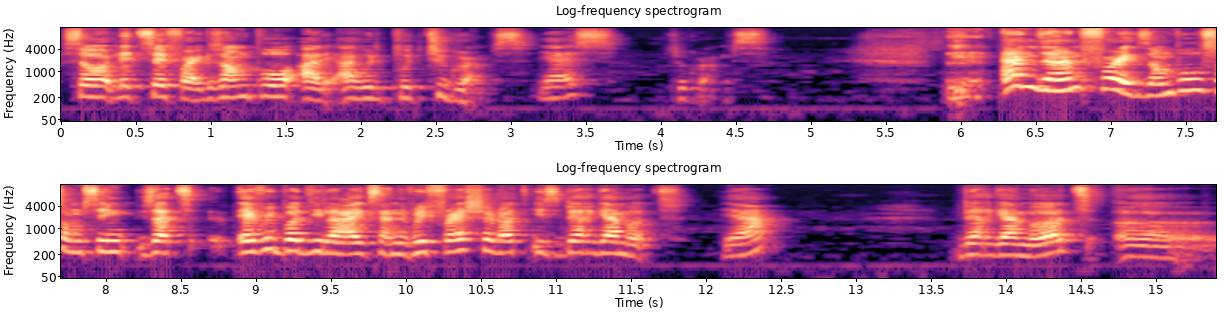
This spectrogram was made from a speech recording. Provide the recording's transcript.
So let's say, for example, I, I will put two grams. Yes, two grams. and then, for example, something that everybody likes and refresh a lot is bergamot. Yeah. Bergamot, uh,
